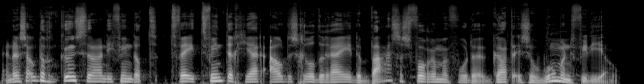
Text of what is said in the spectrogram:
En er is ook nog een kunstenaar die vindt dat twee 20 jaar oude schilderijen de basis vormen voor de God is a Woman video.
